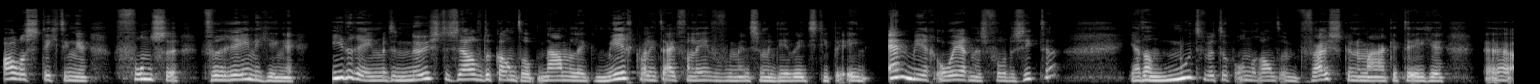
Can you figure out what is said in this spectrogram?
alle stichtingen, fondsen, verenigingen, iedereen met de neus dezelfde kant op, namelijk meer kwaliteit van leven voor mensen met diabetes type 1 en meer awareness voor de ziekte, ja, dan moeten we toch onderhand een vuist kunnen maken tegen uh,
